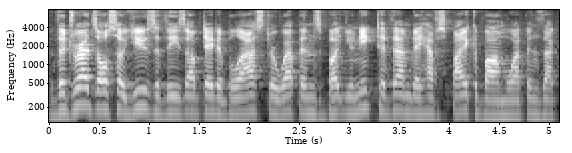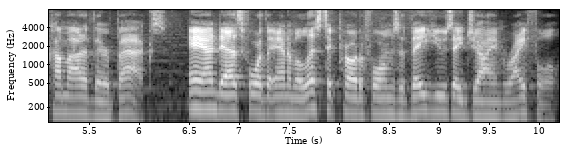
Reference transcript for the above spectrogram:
The Dreads also use these updated blaster weapons, but unique to them, they have spike bomb weapons that come out of their backs. And as for the animalistic protoforms, they use a giant rifle.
